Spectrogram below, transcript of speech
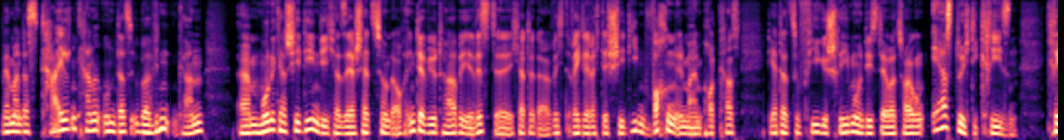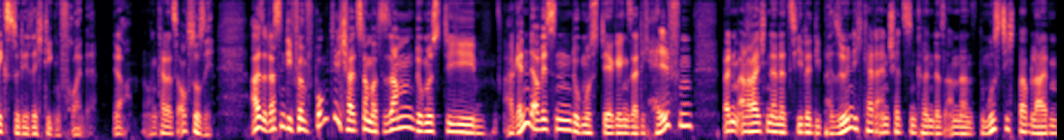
wenn man das teilen kann und das überwinden kann. Ähm, Monika Schedin, die ich ja sehr schätze und auch interviewt habe, ihr wisst, ich hatte da regelrechte Schedin-Wochen in meinem Podcast, die hat dazu viel geschrieben und die ist der Überzeugung, erst durch die Krisen kriegst du die richtigen Freunde. Ja, man kann das auch so sehen. Also, das sind die fünf Punkte. Ich halte es nochmal zusammen. Du musst die Agenda wissen, du musst dir gegenseitig helfen beim Erreichen deiner Ziele, die Persönlichkeit einschätzen können des anderen. Du musst sichtbar bleiben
